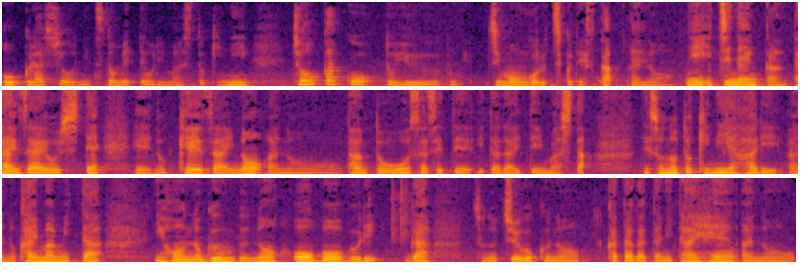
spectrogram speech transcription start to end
大蔵省に勤めております時に張家口という内モンゴル地区ですか、あのに1年間滞在をして、えー、の経済のあの担当をさせていただいていました。でその時にやはりあの垣間見た日本の軍部の横暴ぶりがその中国の方々に大変あの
